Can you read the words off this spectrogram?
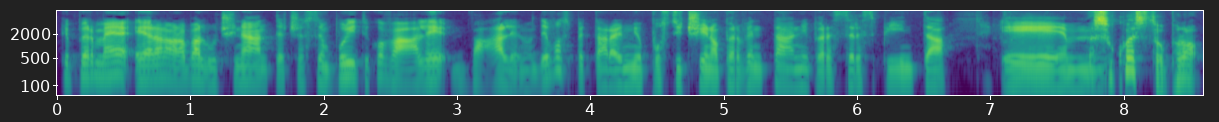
che per me era una roba allucinante, cioè se un politico va vale, vale, non devo aspettare il mio posticino per vent'anni per essere spinta. E... Ehm, Su questo però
